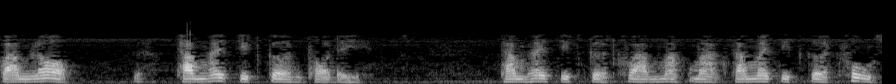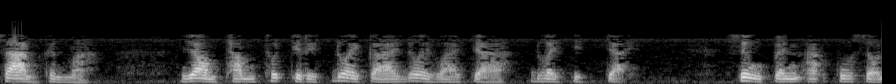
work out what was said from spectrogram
ความโลภทำให้จิตเกินพอดีทำให้จิตเกิดความมากมากทำให้จิตเกิดฟุ้งซ่านขึ้นมา ย่อมทำทุจริตด้วยกายด้วยวาจา ด้วยจิตใจ ซึ่งเป็นอกุศล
